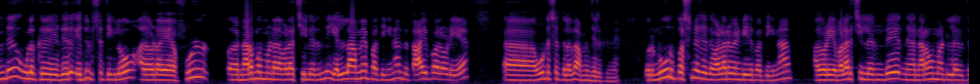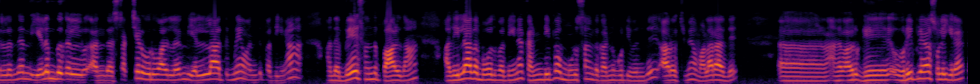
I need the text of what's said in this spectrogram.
வந்து உங்களுக்கு எதிர் எதிர்ப்பு சக்திகளோ அதோடைய ஃபுல் நரம்பு மண்டல வளர்ச்சியிலிருந்து எல்லாமே பார்த்தீங்கன்னா அந்த தாய்ப்பாலுடைய ஊட்டச்சத்தில் ஊட்டச்சத்துல தான் அமைஞ்சிருக்குங்க. ஒரு நூறு பர்சன்டேஜ் அது வளர வேண்டியது பார்த்தீங்கன்னா அதோடைய வளர்ச்சியிலேருந்து நரம்பு மண்டலத்திலேருந்து அந்த எலும்புகள் அந்த ஸ்ட்ரக்சர் உருவாதுலேருந்து எல்லாத்துக்குமே வந்து பார்த்திங்கன்னா அந்த பேஸ் வந்து பால் தான் அது இல்லாத போது பார்த்தீங்கன்னா கண்டிப்பாக முழுசாக அந்த கண்ணுக்குட்டி வந்து ஆரோக்கியமாக வளராது. அந்த அவருக்கு ஒரு ரீப்ளேவாக சொல்லிக்கிறேன்.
